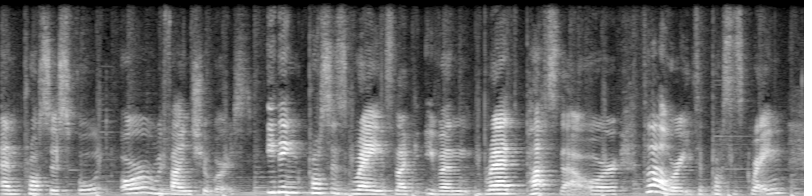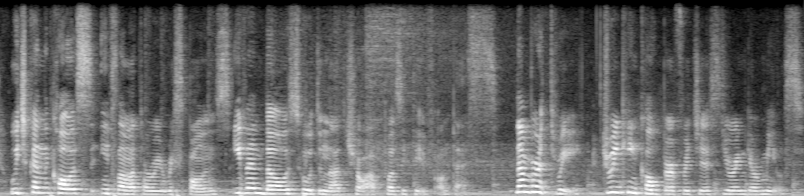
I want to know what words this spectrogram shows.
and processed food or refined sugars. Eating processed grains like even bread, pasta or flour is a processed grain, which can cause inflammatory response, even those who do not show up positive on tests. Number 3. Drinking cold beverages during your meals.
